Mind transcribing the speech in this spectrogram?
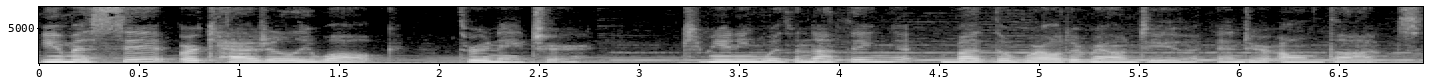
you must sit or casually walk through nature, communing with nothing but the world around you and your own thoughts.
